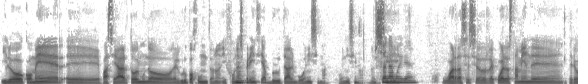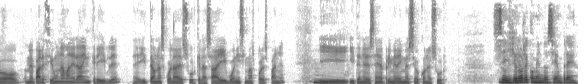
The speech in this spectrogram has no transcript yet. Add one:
y luego comer, eh, pasear, todo el mundo, el grupo junto, ¿no? Y fue una experiencia brutal, buenísima, buenísima. No sé Suena si muy bien. Guardas esos recuerdos también de... Pero me pareció una manera increíble eh, irte a una escuela de surf, que las hay buenísimas por España, y, y tener esa primera inmersión con el surf. Sí, Lo yo lo recomiendo siempre.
